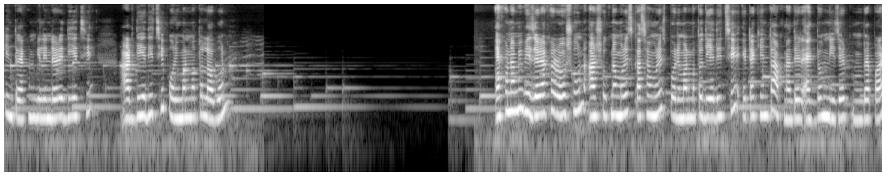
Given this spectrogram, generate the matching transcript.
কিন্তু এখন ব্লেন্ডারে দিয়েছি। আর দিয়ে দিচ্ছি পরিমাণ মতো লবণ। এখন আমি ভেজে রাখা রসুন আর শুকনো মরিচ কাঁচামরিচ পরিমাণ মতো দিয়ে দিচ্ছি। এটা কিন্তু আপনাদের একদম নিজের ব্যাপার।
